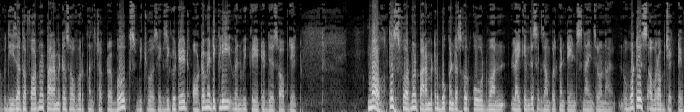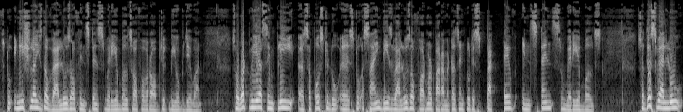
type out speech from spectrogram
these are the formal parameters of our constructor books which was executed automatically when we created this object. Now this formal parameter book underscore code 1 like in this example contains 909 what is our objective? To initialize the values of instance variables of our object bobj1 so what we are simply uh, supposed to do is to assign these values of formal parameters into respective instance variables. So this value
